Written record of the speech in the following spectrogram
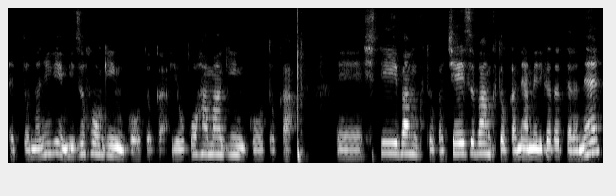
えっと、何銀、みずほ銀行とか、横浜銀行とか、えー、 Citibank とか Chase Bank とかね、アメリカだったらね、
